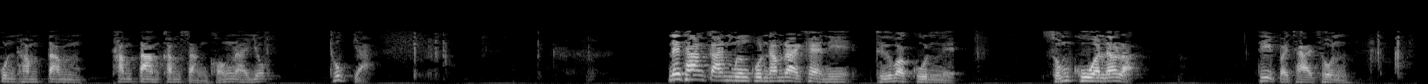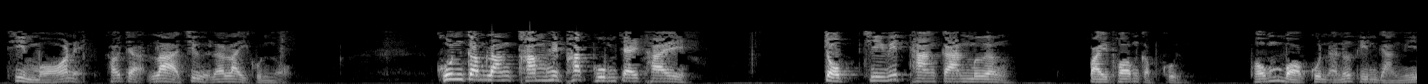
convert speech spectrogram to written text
คุณทำตามทำตามคำสั่งของนายกทุกอย่าง ในทางการเมืองคุณทำได้แค่นี้ ถือว่าคุณเนี่ย สมควรแล้วล่ะ ที่ประชาชนที่หมอเนี่ย เขาจะล่าชื่อและไล่คุณออกคุณกำลังทำให้พักภูมิใจไทย จบชีวิตทางการเมืองไปพร้อมกับคุณ ผมบอกคุณอนุทินอย่างนี้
